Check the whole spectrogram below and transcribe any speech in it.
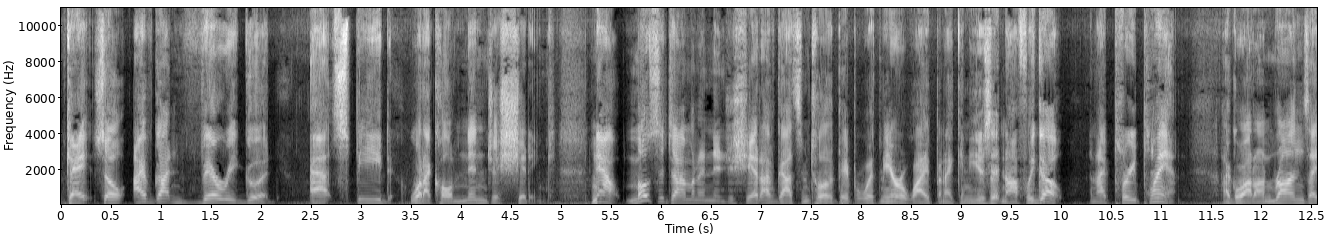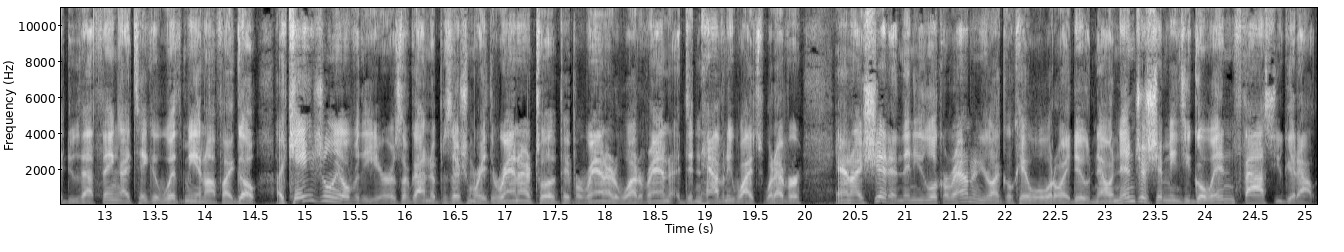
Okay, so I've gotten very good at speed, what I call ninja shitting. Now, most of the time when I ninja shit, I've got some toilet paper with me or a wipe and I can use it and off we go. And I pre plan. I go out on runs, I do that thing, I take it with me, and off I go. Occasionally over the years, I've gotten to a position where I either ran out of toilet paper, ran out of water, ran, didn't have any wipes, whatever, and I shit. And then you look around and you're like, okay, well, what do I do? Now, a ninja shit means you go in fast, you get out.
